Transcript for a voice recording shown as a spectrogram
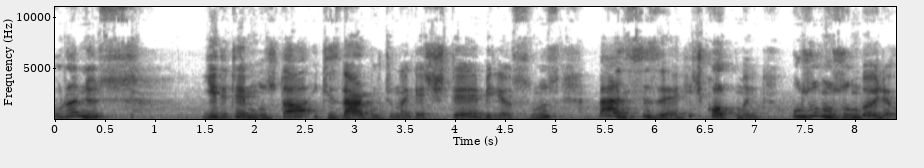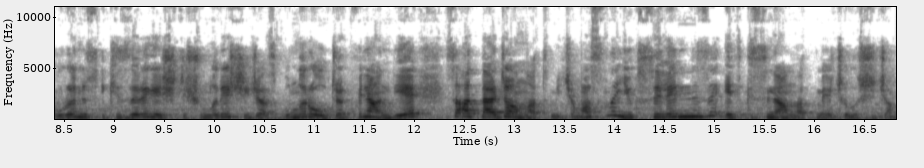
Uranüs 7 Temmuz'da İkizler Burcu'na geçti biliyorsunuz. Ben size hiç korkmayın uzun uzun böyle Uranüs ikizlere geçti şunları yaşayacağız bunlar olacak falan diye saatlerce anlatmayacağım. Aslında yükseleninize etkisini anlatmaya çalışacağım.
